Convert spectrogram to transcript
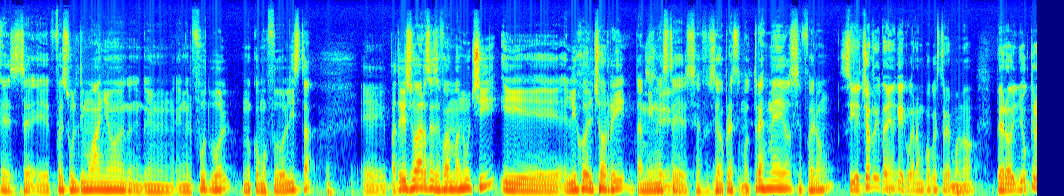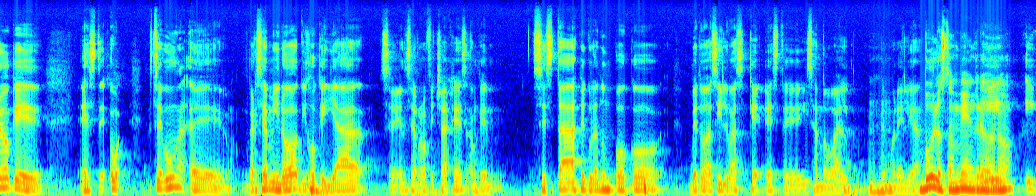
este, eh, fue su último año en, en- en el fútbol, no como futbolista. Eh, Patricio Arce se fue a Manucci y el hijo del Chorri también Sí. este, se fue a préstamo. Tres medios se fueron. Sí, el Chorri también que era un poco extremo, ¿no? Pero yo creo que, este, oh, según eh, García Miró, dijo que ya se habían cerrado fichajes, aunque se está especulando un poco Beto da Silvas que, este, y Sandoval de Morelia. Bulos también, creo, y, ¿no? Y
